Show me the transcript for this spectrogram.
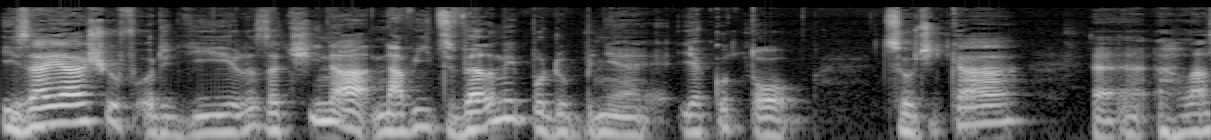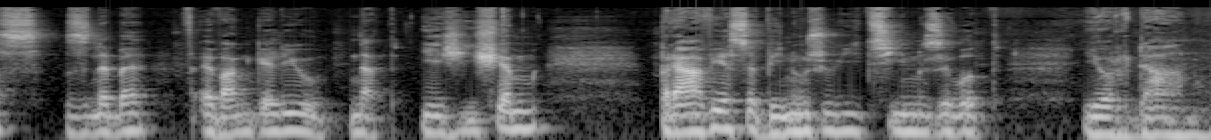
Izajášův oddíl začíná navíc velmi podobně jako to, co říká eh, hlas z nebe v Evangeliu nad Ježíšem, právě se vynořujícím z vod Jordánu.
